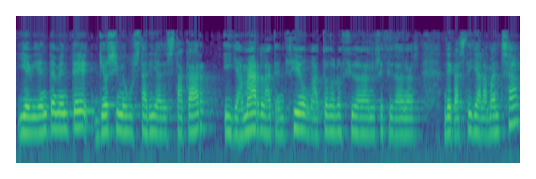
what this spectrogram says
y evidentemente yo sí me gustaría destacar y llamar la atención a todos los ciudadanos y ciudadanas de Castilla-La Mancha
